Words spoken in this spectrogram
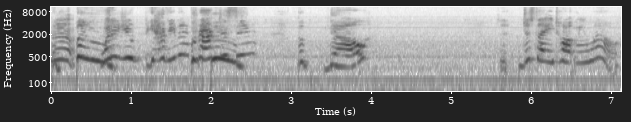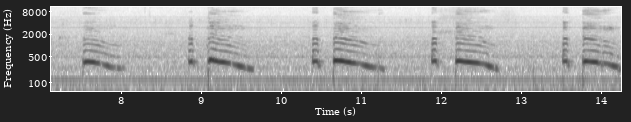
No. Boom. What did you? Have you been Boom. practicing? But no. J- Just that you taught me well. Boom. Ba boom. Ba boom. Ba boom. Ba boom.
